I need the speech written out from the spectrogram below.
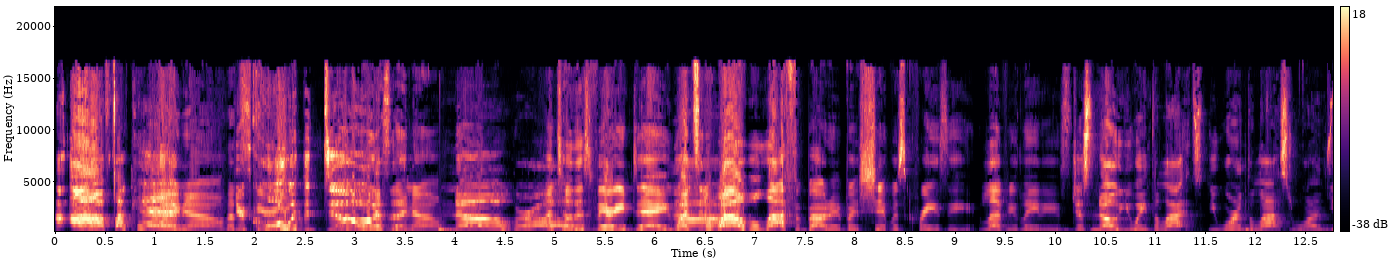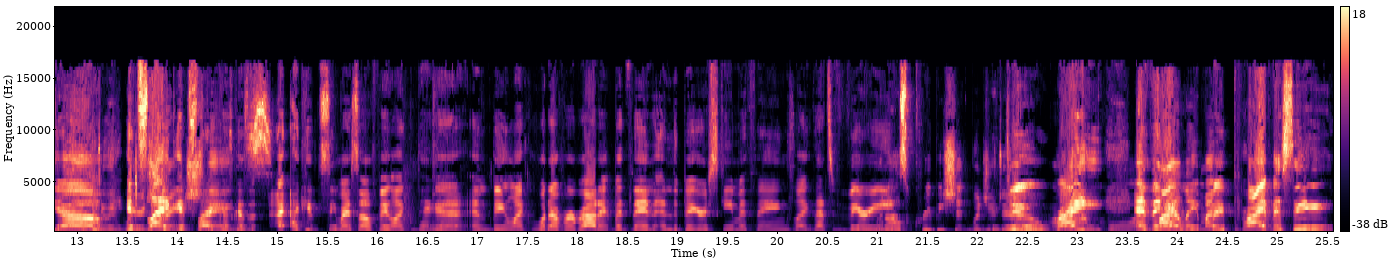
Uh-uh. Fuck him. I know, that's You're scary. cool with the dude. That's what I know. no, girl. Until this very day. Once in a while, we'll laugh about it, but shit was crazy. Love you, ladies. Just know you ain't the last. You weren't the last ones. that Yeah, were doing weird, it's like it's like because I, I could see myself being like nigga and being like whatever about it, but then in the bigger scheme of things, like that's very What else creepy shit would you do? do, right? cool. And then violate you, my, privacy.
